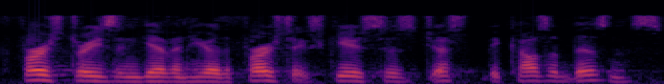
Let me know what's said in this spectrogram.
The first reason given here, the first excuse is just because of business.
